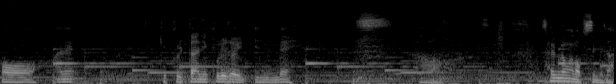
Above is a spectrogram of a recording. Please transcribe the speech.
어 안에 이렇게 불단이 꾸려져 있- 있는데 아, 설명은 없습니다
